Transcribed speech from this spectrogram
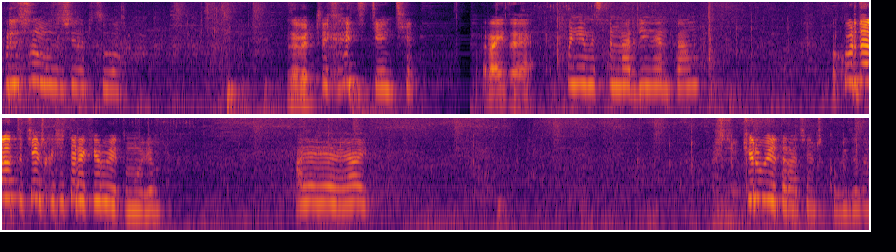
Kurde, samo się zepsuło. Dobra, czekaj, cięcie. Rajdę. Płyniemy z tym Marlinem tam. O kurde, ale to ciężko się teraz kieruje tą łodzią. Ajajajaj. Kieruję teraz ciężko, widzę.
